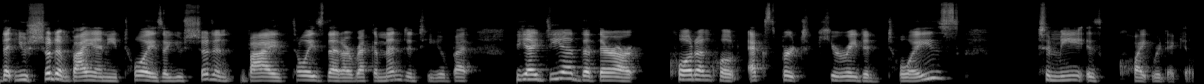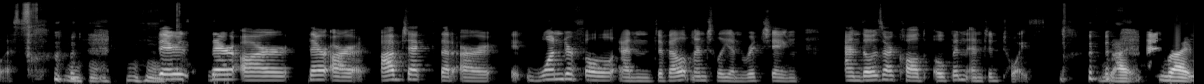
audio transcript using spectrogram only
that you shouldn't buy any toys or you shouldn't buy toys that are recommended to you, but the idea that there are quote unquote expert curated toys to me is quite ridiculous. mm-hmm, mm-hmm. There's there are there are objects that are eh, wonderful and developmentally enriching and those are called open-ended toys. Right. right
